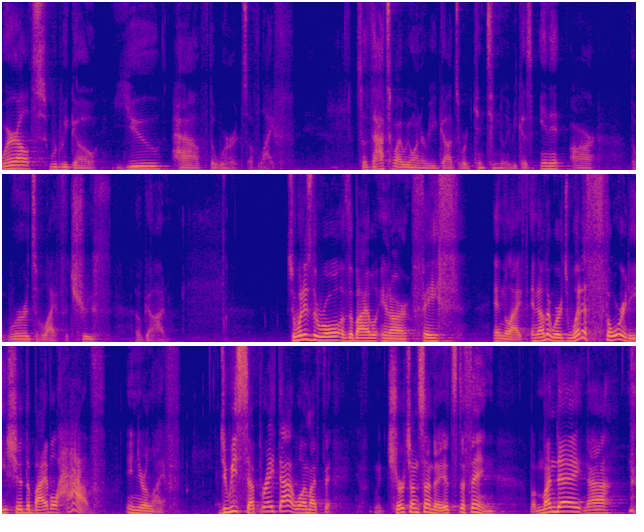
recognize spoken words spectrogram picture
where else would we go? You have the words of life. So that's why we want to read God's word continually, because in it are the words of life, the truth of God. So, what is the role of the Bible in our faith and life? In other words, what authority should the Bible have in your life? Do we separate that? Well, in my fa- church on Sunday, it's the thing, but Monday, nah.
